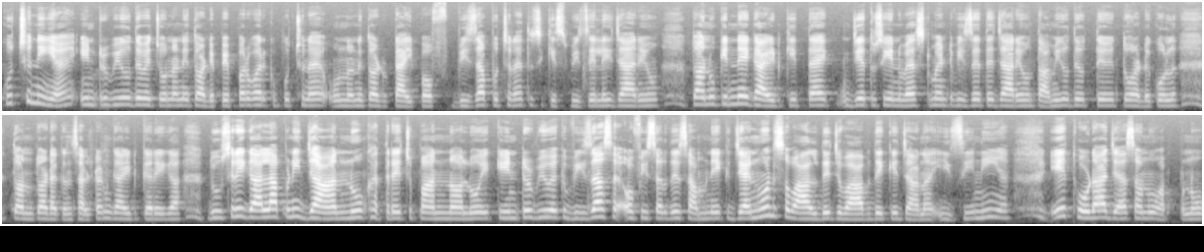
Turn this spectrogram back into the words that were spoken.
ਕੁਝ ਨਹੀਂ ਹੈ। ਇੰਟਰਵਿਊ ਦੇ ਵਿੱਚ ਉਹਨਾਂ ਨੇ ਤੁਹਾਡੇ ਪੇਪਰ ਵਰਕ ਪੁੱਛਣਾ ਹੈ ਉਹਨਾਂ ਨੇ ਤੁਹਾਡਾ ਟਾਈਪ ਆਫ ਵੀਜ਼ਾ ਪੁੱਛਣਾ ਹੈ ਤੁਸੀਂ ਕਿਸ ਵੀਜ਼ੇ ਲਈ ਜਾ ਰਹੇ ਹੋ ਤੁਹਾਨੂੰ ਕਿੰਨੇ ਗਾਈਡ ਕੀਤਾ ਹੈ ਜੇ ਤੁਸੀਂ ਇਨਵੈਸਟਮੈਂਟ ਵੀਜ਼ੇ ਤੇ ਜਾ ਰਹੇ ਹੋ ਤਾਂ ਵੀ ਉਹਦੇ ਉੱਤੇ ਤੁਹਾਡੇ ਕੋਲ ਤੁਹਾਨੂੰ ਤੁਹਾਡਾ ਕੰਸਲਟੈਂਟ ਗਾਈਡ ਕਰੇਗਾ। ਦੂਸਰੀ ਗੱਲ ਆਪਣੀ ਜਾਨ ਨੂੰ ਖਤਰੇ 'ਚ ਪਾਉਣ ਨਾਲੋਂ ਇੱਕ ਇੰਟਰਵਿਊ ਇੱਕ ਵੀਜ਼ਾ ਆਫੀਸਰ ਦੇ ਸਾਹਮਣੇ ਇੱਕ ਜੈਨੂਅਨ ਸਵਾਲ ਦੇ ਜਵਾਬ ਦੇ ਕੇ ਜਾਣਾ ਈਜ਼ੀ ਨਹੀਂ ਹੈ। ਇਹ ਥੋੜਾ ਜਿਹਾ ਸਾਨੂੰ ਆਪਣੋਂ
